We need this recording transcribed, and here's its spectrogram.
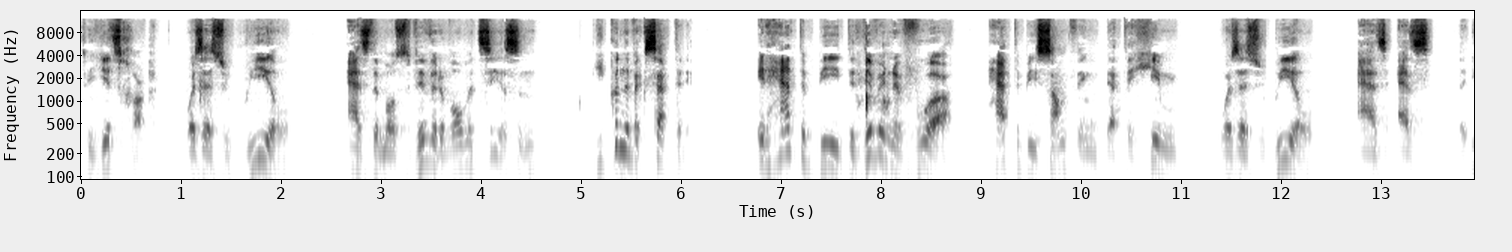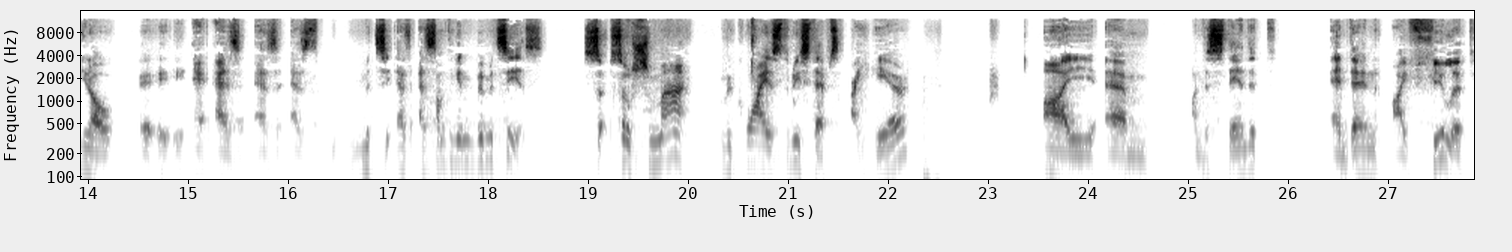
to Yitzchak was as real as the most vivid of all mitzias, he couldn't have accepted it. It had to be the divine nevuah had to be something that to him was as real as as you know as as as as, as something in b'mitzias. So so Shema requires three steps. I hear, I um, understand it, and then I feel it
